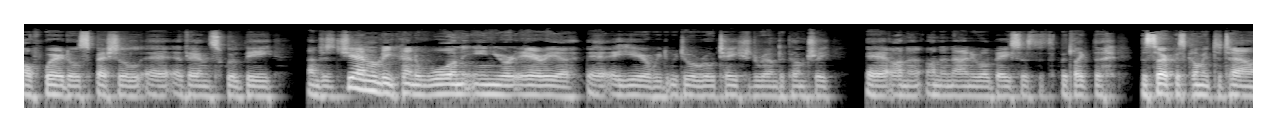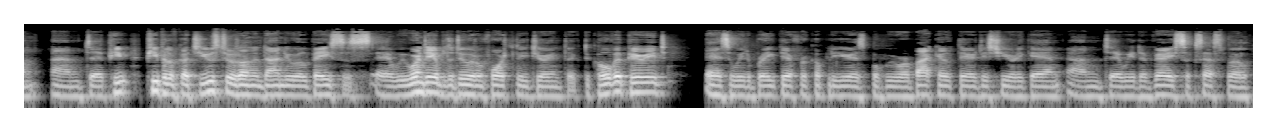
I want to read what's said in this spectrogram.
of where those special uh, events will be. And there's generally kind of one in your area uh, a year. We, we do a rotation around the country uh, on a, on an annual basis. It's a bit like the the circus coming to town, and uh, pe- people have got used to it on an annual basis. Uh, we weren't able to do it unfortunately during the, the COVID period, so we had a break there for a couple of years. But we were back out there this year again, and we had a very successful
